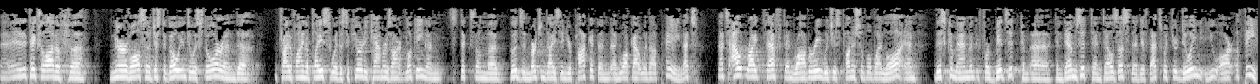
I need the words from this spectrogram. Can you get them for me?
and it takes a lot of uh, nerve also just to go into a store and uh, try to find a place where the security cameras aren't looking and stick some uh, goods and merchandise in your pocket and, and walk out without paying. That's, that's outright theft and robbery, which is punishable by law, and this commandment forbids it, com- uh, condemns it, and tells us that if that's what you're doing, you are a thief.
